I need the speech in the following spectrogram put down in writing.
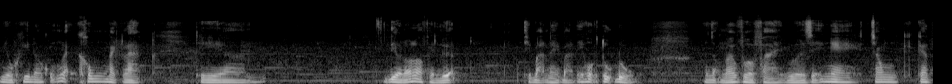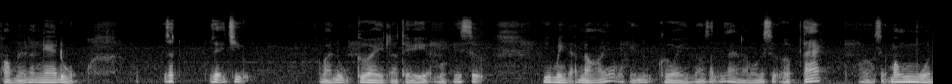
nhiều khi nó cũng lại không mạch lạc. Thì uh, điều đó là phải luyện. Thì bạn này bạn ấy hội tụ đủ. Giọng nói vừa phải vừa dễ nghe trong cái căn phòng đấy là nghe đủ rất dễ chịu. Và nụ cười là thể hiện một cái sự như mình đã nói một cái nụ cười nó sẵn sàng là một cái sự hợp tác một sự mong muốn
